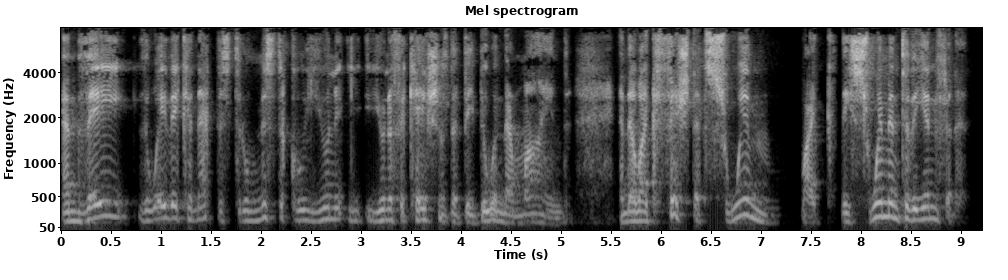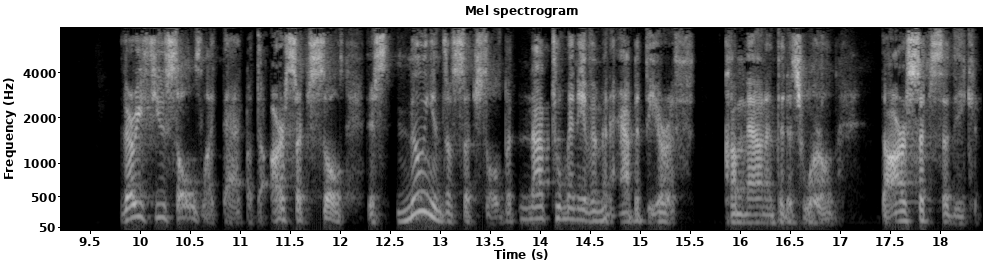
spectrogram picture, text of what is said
and they the way they connect is through mystical uni, unifications that they do in their mind, and they're like fish that swim like they swim into the infinite. Very few souls like that, but there are such souls. There's millions of such souls, but not too many of them inhabit the earth, come down into this world. There are such tzaddikim.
